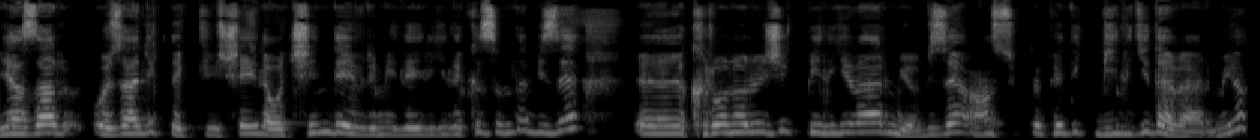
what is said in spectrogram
yazar özellikle şeyle o Çin devrimi ile ilgili kısımda bize e, kronolojik bilgi vermiyor. Bize ansiklopedik bilgi de vermiyor.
